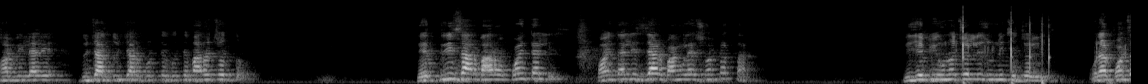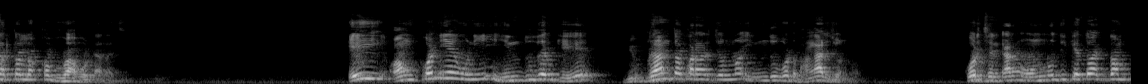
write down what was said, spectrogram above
সব মিলালে দু চার দু চার করতে করতে বারো চোদ্দ। তেত্রিশ আর বারো, পঁয়তাল্লিশ। পঁয়তাল্লিশ যার, বাংলায় সরকার তার। বিজেপি উনচল্লিশ, উনি ছেচল্লিশ। ওনার পঁচাত্তর লক্ষ ভুয়া ভোটার আছে। এই অঙ্ক নিয়ে উনি হিন্দুদেরকে বিভ্রান্ত করার জন্য হিন্দু ভোট ভাঙার জন্য করছেন। কারণ অন্যদিকে তো একদম,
